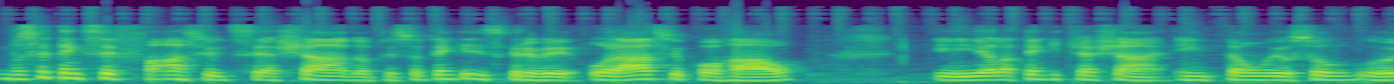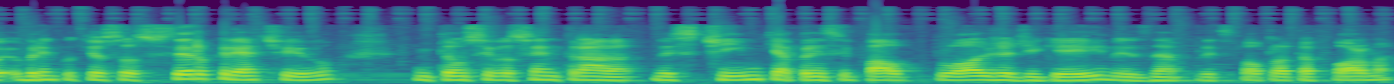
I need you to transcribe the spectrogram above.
você tem que ser fácil de ser achado, a pessoa tem que escrever Horácio Corral e ela tem que te achar. Então eu sou, eu brinco que eu sou ser criativo. Então se você entrar no Steam, que é a principal loja de games, né, a principal plataforma,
